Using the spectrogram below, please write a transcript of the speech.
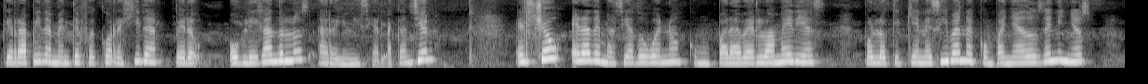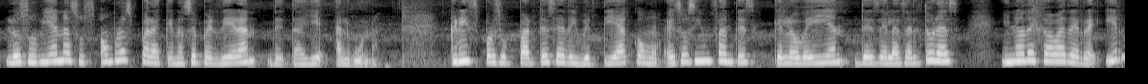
que rápidamente fue corregida, pero obligándolos a reiniciar la canción. El show era demasiado bueno como para verlo a medias, por lo que quienes iban acompañados de niños lo subían a sus hombros para que no se perdieran detalle alguno. Chris por su parte se divertía como esos infantes que lo veían desde las alturas y no dejaba de reír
